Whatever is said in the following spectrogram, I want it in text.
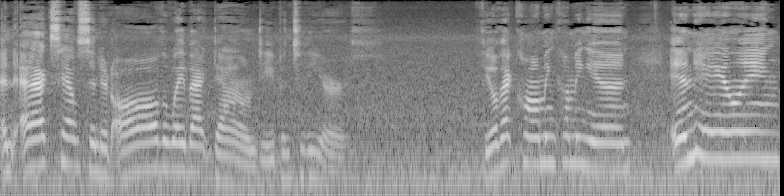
And exhale, send it all the way back down, deep into the earth. Feel that calming coming in. Inhaling.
